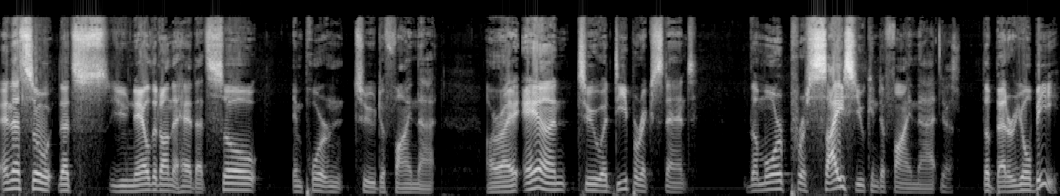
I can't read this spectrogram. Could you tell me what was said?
And that's so that's you nailed it on the head. That's so important to define that. All right? And to a deeper extent, the more precise you can define that, Yes. the better you'll be.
